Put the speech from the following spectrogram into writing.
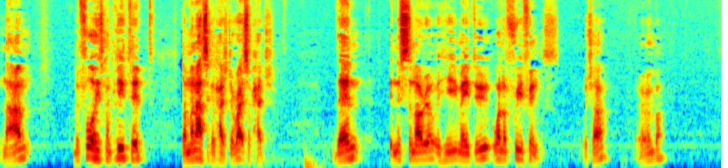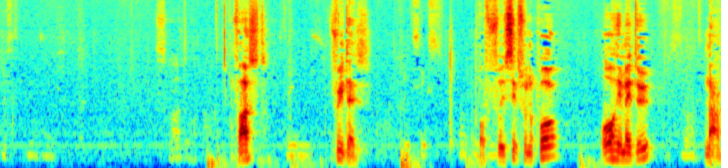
Now, before he's completed the manasik al-hajj, the rites of hajj. Then, in this scenario, he may do one of three things, which are, remember? Fast? Three days. Or three, six from the poor, or he may do now.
